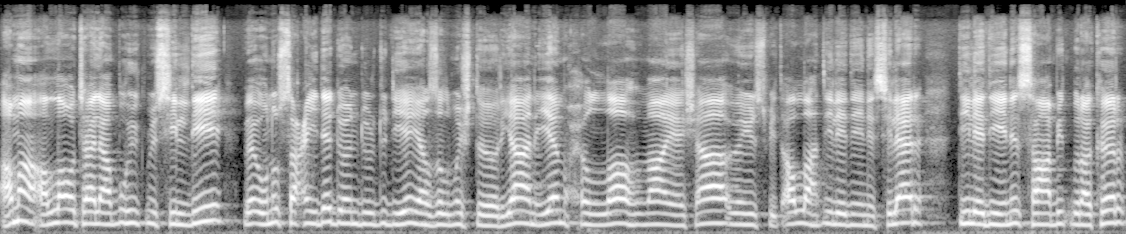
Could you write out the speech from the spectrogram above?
Ama Allahu Teala bu hükmü sildi ve onu saide döndürdü diye yazılmıştır. Yani yemhullahu ma yeşâ ve yusbit. Allah dilediğini siler, dilediğini sabit bırakır.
